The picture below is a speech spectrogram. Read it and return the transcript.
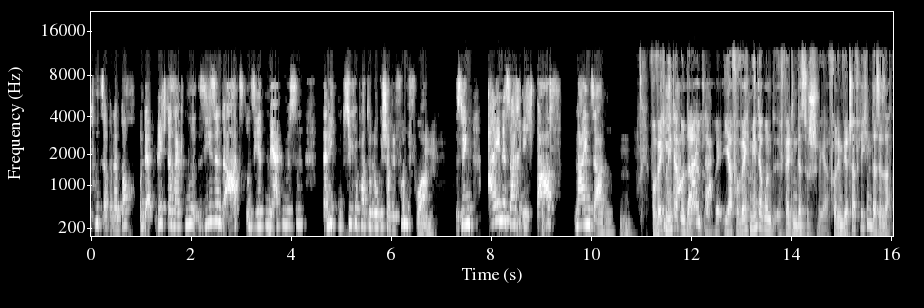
tut es aber dann doch. Und der Richter sagt nur, Sie sind Arzt und Sie hätten merken müssen, da liegt ein psychopathologischer Befund vor. Mhm. Deswegen eine Sache, ich darf Nein sagen. Mhm. Vor welchem ich Hintergrund da, vor, ja, vor welchem Hintergrund fällt Ihnen das so schwer? Vor dem wirtschaftlichen, dass er sagt,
